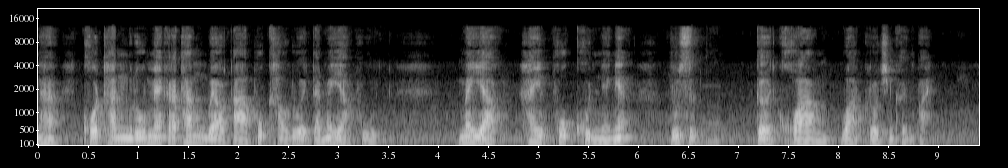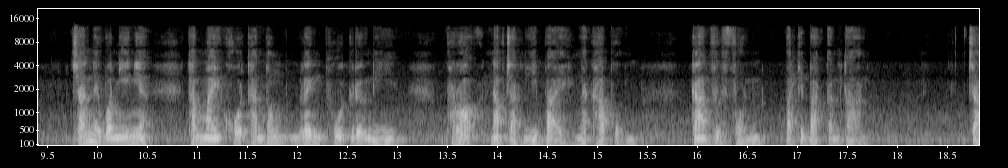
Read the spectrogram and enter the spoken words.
นะฮะโค้ดทันรู้แม้กระทั่งแววตาพวกเขาด้วย แต่ไม่อยากพูด ไม่อยากให้พวกคุณในเนี้ยรู้สึกเกิดความหวาดกลัวจนเกินไปฉันในวันนี้เนี่ยทำไมโค้ชทันต้องเร่งพูดเรื่องนี้ เพราะนับจากนี้ไปนะครับผมการฝึกฝนปฏิบัติต่างๆ จะ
